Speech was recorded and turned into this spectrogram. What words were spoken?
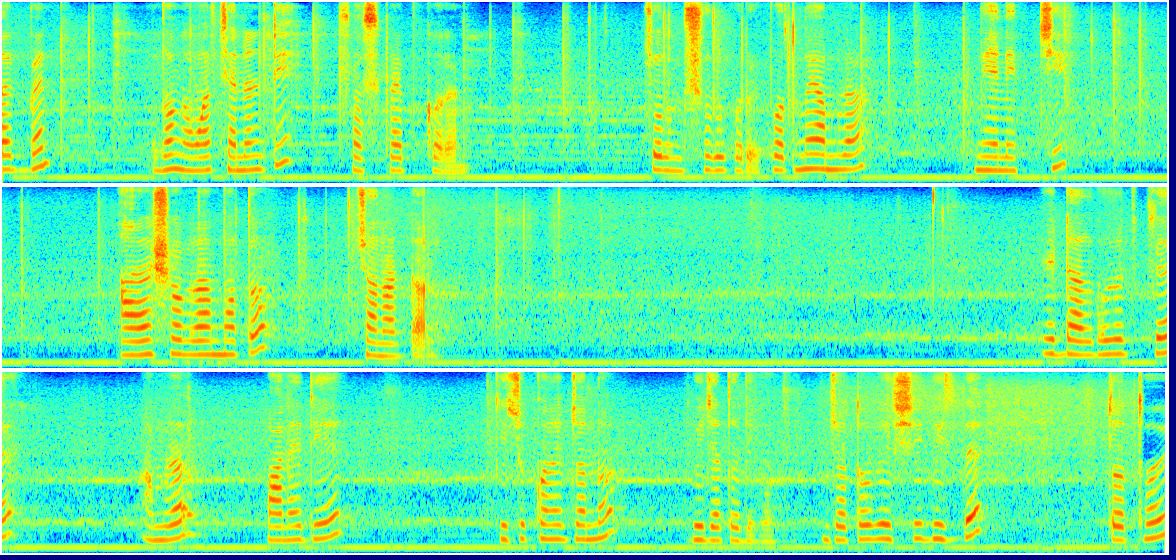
থাকবেন এবং আমার চ্যানেলটি সাবস্ক্রাইব করেন। চলুন শুরু করি। প্রথমে আমরা নিয়ে নিচ্ছি আড়াইশো গ্রাম মতো চানার ডাল। এই ডালগুলোকে আমরা পানি দিয়ে কিছুক্ষণের জন্য ভিজাতে দেব। যত বেশি ভিজবে, ততই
